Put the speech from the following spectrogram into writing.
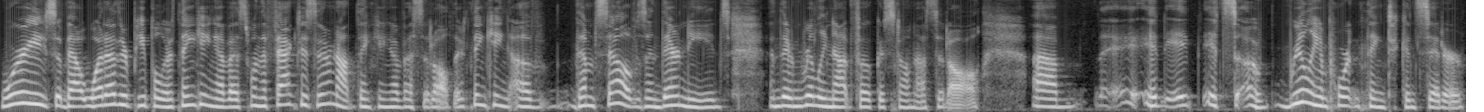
worries about what other people are thinking of us, when the fact is they're not thinking of us at all. They're thinking of themselves and their needs, and they're really not focused on us at all. Um, it, it, it's a really important thing to consider.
